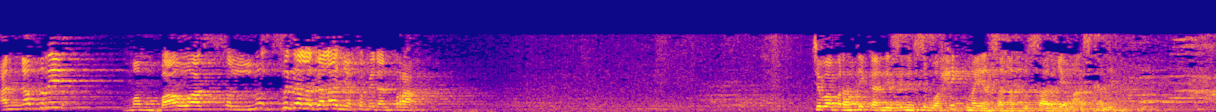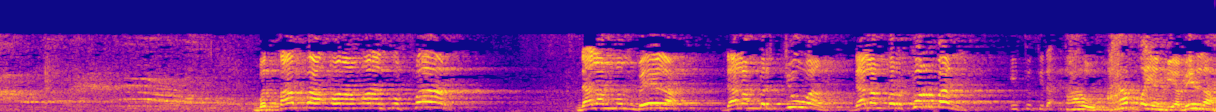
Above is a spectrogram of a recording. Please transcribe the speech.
An-Nadri membawa segala-galanya ke medan perang. Coba perhatikan di sini sebuah hikmah yang sangat besar jemaah sekalian. Betapa orang-orang kafir dalam membela, dalam berjuang, dalam berkorban itu tidak tahu apa yang dia bela.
